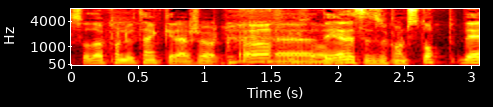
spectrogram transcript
så da kan du tenke deg sjøl. Stoppe det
